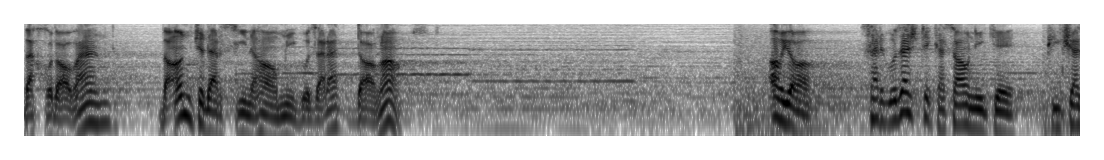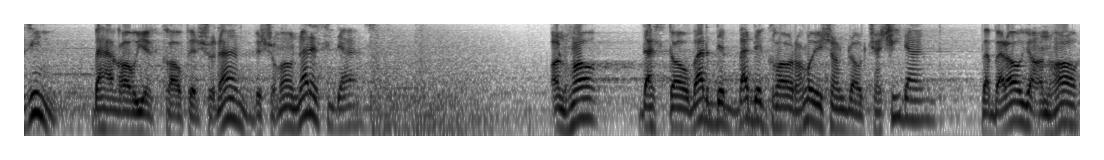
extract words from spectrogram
و خداوند به آنچه در سینه ها می گذرد داناست آیا سرگذشت کسانی که پیش از این به حقایق کافر شدند به شما نرسیده است؟ آنها دستاورد بد کارهایشان را چشیدند و برای آنها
